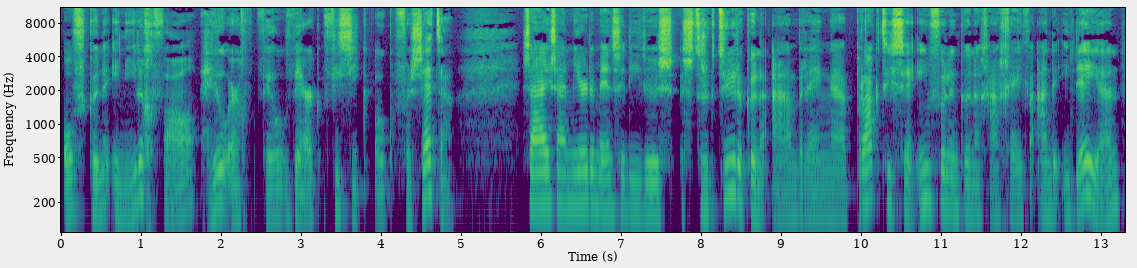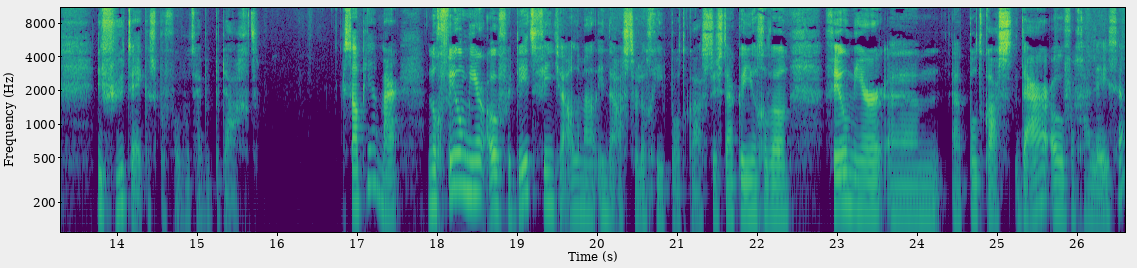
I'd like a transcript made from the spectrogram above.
of kunnen in ieder geval heel erg veel werk fysiek ook verzetten. Zij zijn meer de mensen die dus structuren kunnen aanbrengen, praktische invulling kunnen gaan geven aan de ideeën die vuurtekens bijvoorbeeld hebben bedacht. Snap je? Maar nog veel meer over dit vind je allemaal in de Astrologie podcast. Dus daar kun je gewoon veel meer um, podcasts daarover gaan lezen.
